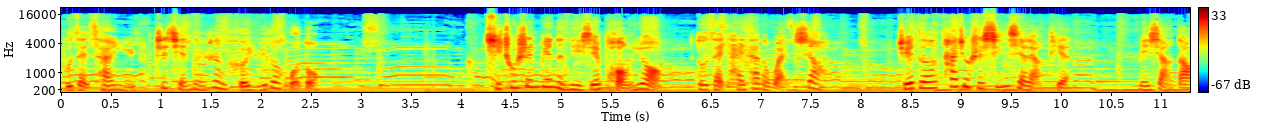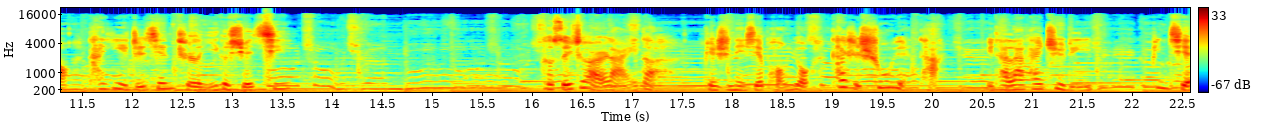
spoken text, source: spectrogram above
不再参与之前的任何娱乐活动。起初，身边的那些朋友都在开他的玩笑，觉得他就是新鲜两天。没想到他一直坚持了一个学期，可随之而来的便是那些朋友开始疏远他，与他拉开距离，并且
